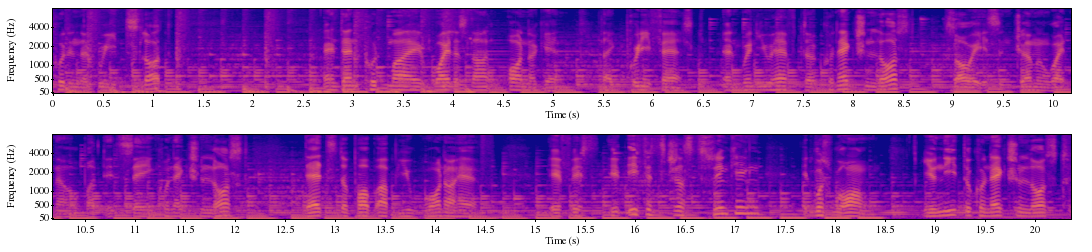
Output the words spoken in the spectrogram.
put in the green slot and then put my wireless LAN on again like pretty fast. And when you have the connection lost sorry it's in German right now but it's saying connection lost that's the pop-up you wanna have if it's, if, it's just syncing, it was wrong. You need the connection lost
